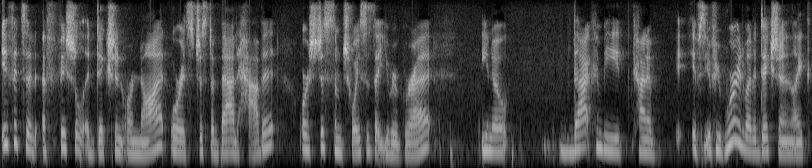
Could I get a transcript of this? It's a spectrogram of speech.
if it's an official addiction or not or it's just a bad habit or it's just some choices that you regret you know that can be kind of if if you're worried about addiction, like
